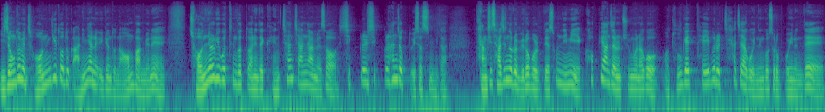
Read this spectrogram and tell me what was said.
이 정도면 전기 도둑 아니냐는 의견도 나온 반면에 전열기 같은 것도 아닌데 괜찮지 않냐면서 시끌시끌한 적도 있었습니다. 당시 사진으로 밀어볼 때 손님이 커피 한 잔을 주문하고 두 개 테이블을 차지하고 있는 것으로 보이는데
